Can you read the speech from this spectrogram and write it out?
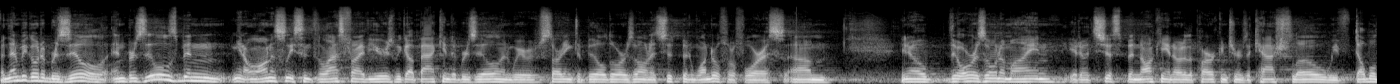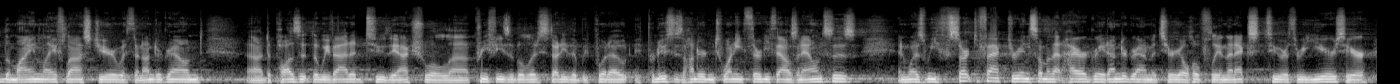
And then we go to Brazil, and Brazil's been, you know, honestly, since the last five years we got back into Brazil and we were starting to build Aurizona, it's just been wonderful for us. Um, you know, the Aurizona mine, you know, it's just been knocking it out of the park in terms of cash flow. We've doubled the mine life last year with an underground Uh, deposit that we've added to the actual uh, pre-feasibility study that we put out. It produces 120, 30,000 ounces. And as we start to factor in some of that higher grade underground material, hopefully in the next two or three years here,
